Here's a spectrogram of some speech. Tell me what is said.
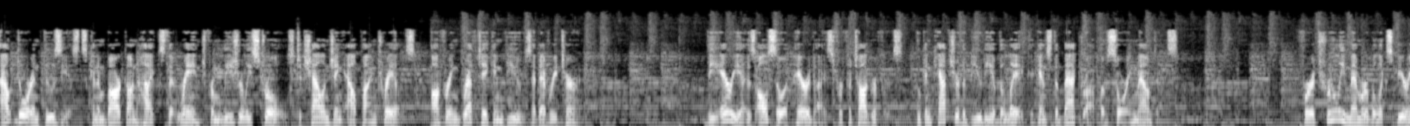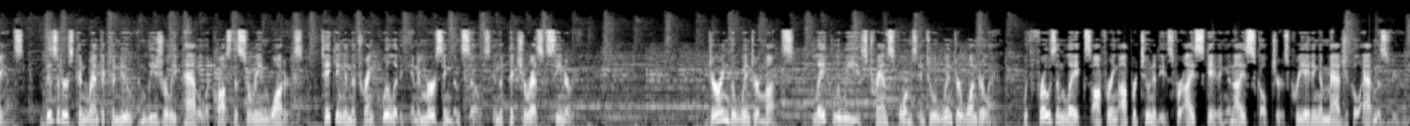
Outdoor enthusiasts can embark on hikes that range from leisurely strolls to challenging alpine trails, offering breathtaking views at every turn. The area is also a paradise for photographers, who can capture the beauty of the lake against the backdrop of soaring mountains. For a truly memorable experience, visitors can rent a canoe and leisurely paddle across the serene waters, taking in the tranquility and immersing themselves in the picturesque scenery. During the winter months, Lake Louise transforms into a winter wonderland, with frozen lakes offering opportunities for ice skating and ice sculptures creating a magical atmosphere.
